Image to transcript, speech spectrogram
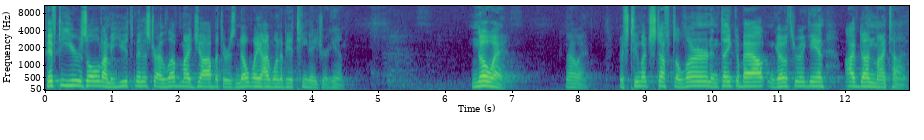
50 years old. I'm a youth minister. I love my job, but there is no way I want to be a teenager again. No way. No way. There's too much stuff to learn and think about and go through again. I've done my time.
